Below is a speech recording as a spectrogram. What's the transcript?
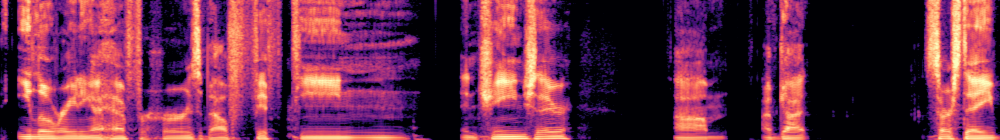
The ELO rating I have for her is about 15 and change there. Um, I've got Cirstea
